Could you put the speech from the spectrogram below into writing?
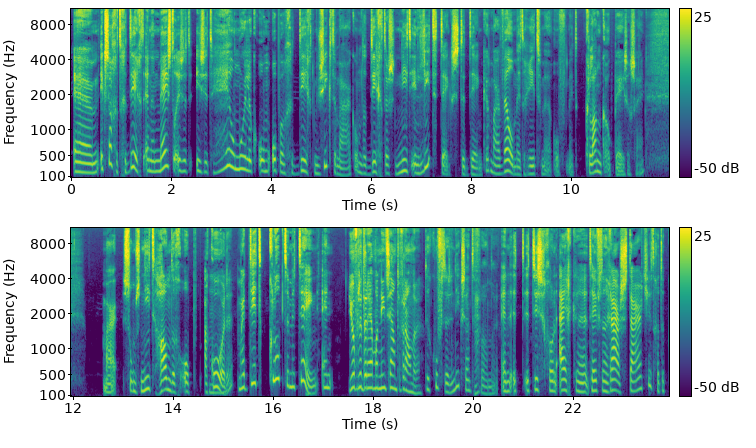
Ehm, ik zag het gedicht en meestal is het, is het heel moeilijk om op een gedicht muziek te maken. Omdat dichters niet in liedteksten denken, maar wel met ritme of met klank ook bezig zijn. Maar soms niet handig op akkoorden. Maar dit klopte meteen. En Je hoefde er helemaal niets aan te veranderen. er hoefde er niks aan te veranderen. En het, het is gewoon eigenlijk, eh, het heeft een raar staartje. Het gaat ook,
